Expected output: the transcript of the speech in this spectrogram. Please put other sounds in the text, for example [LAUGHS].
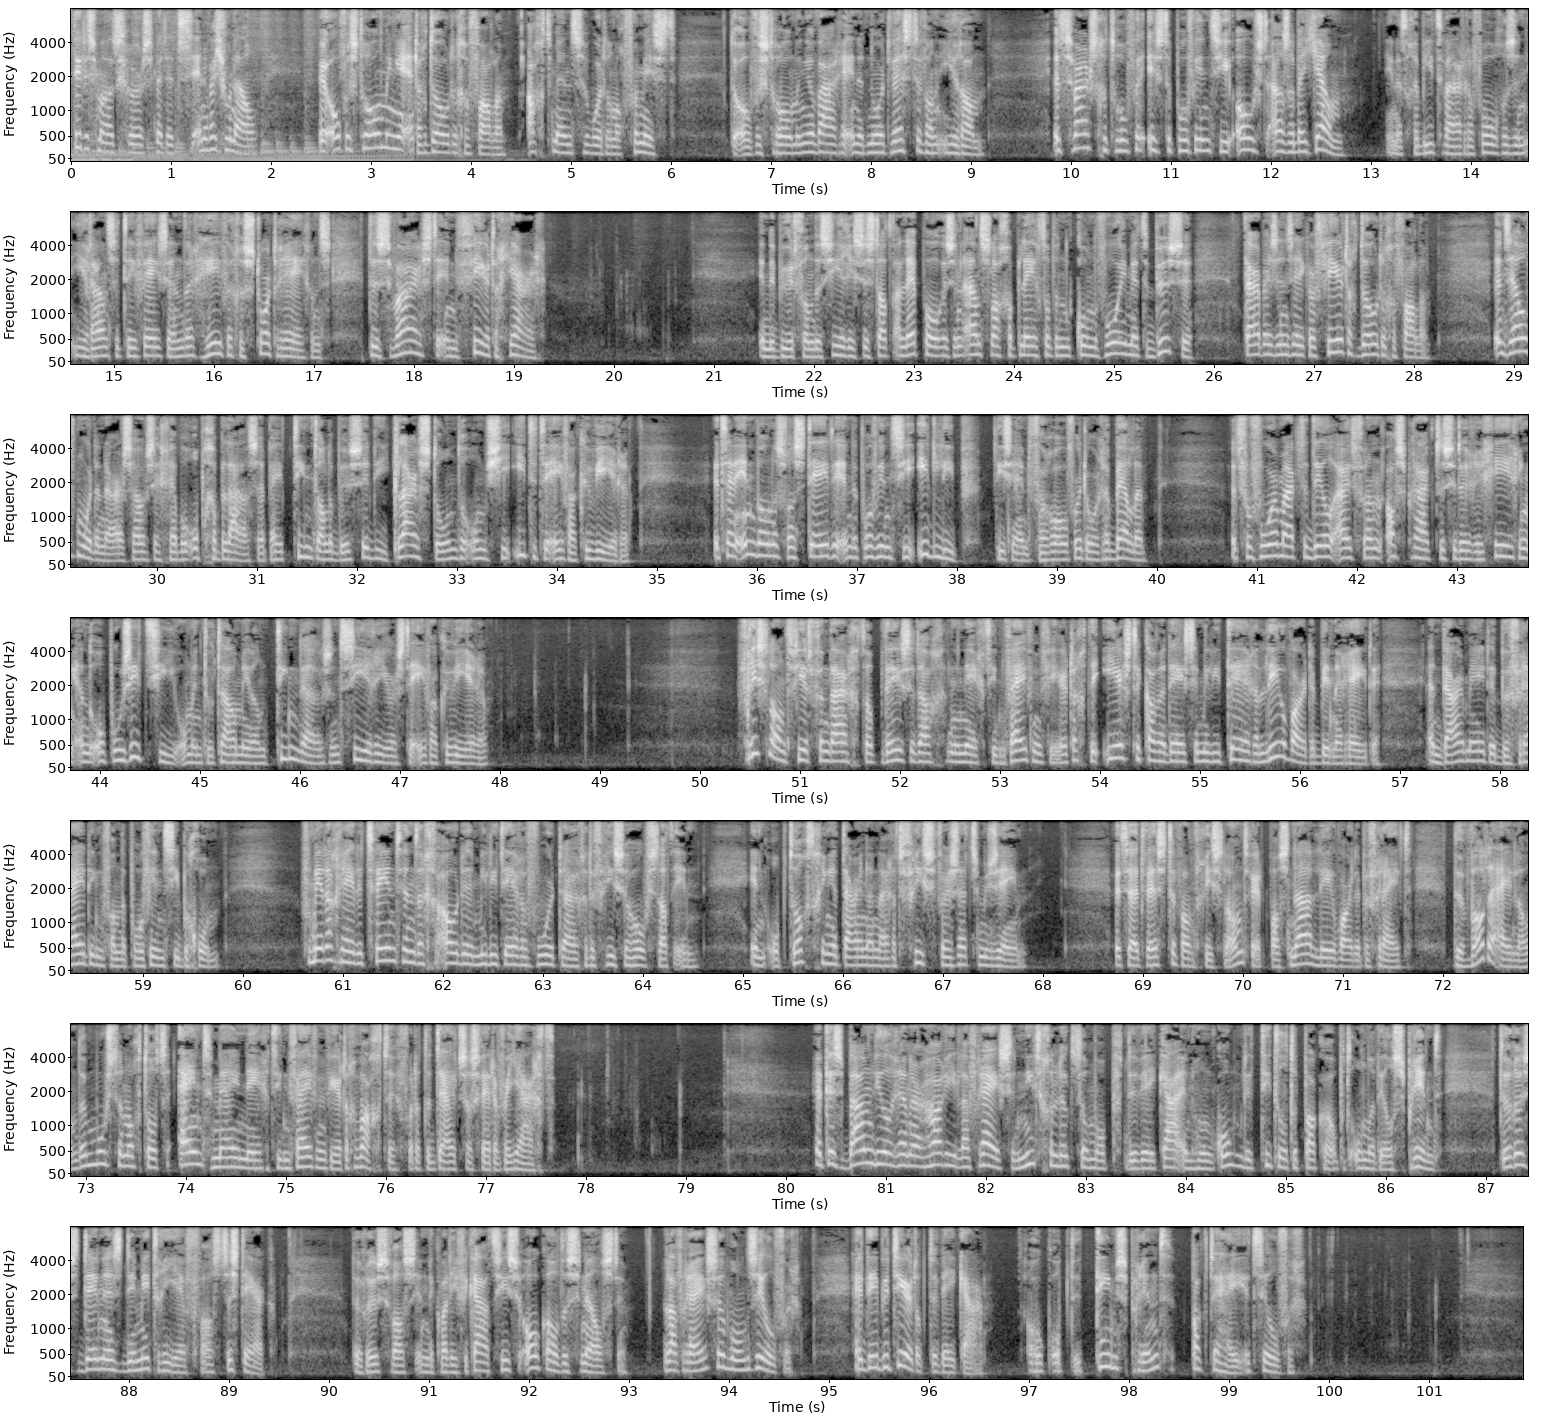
Dit is Maud met het NWS Journaal. Bij overstromingen er doden gevallen. Acht mensen worden nog vermist. De overstromingen waren in het noordwesten van Iran. Het zwaarst getroffen is de provincie Oost-Azerbeidzjan. In het gebied waren volgens een Iraanse tv-zender hevige stortregens. De zwaarste in 40 jaar. In de buurt van de Syrische stad Aleppo is een aanslag gepleegd op een konvooi met bussen. Daarbij zijn zeker 40 doden gevallen. Een zelfmoordenaar zou zich hebben opgeblazen bij tientallen bussen die klaar stonden om Sjiïten te evacueren. Het zijn inwoners van steden in de provincie Idlib. Die zijn veroverd door rebellen. Het vervoer maakte deel uit van een afspraak tussen de regering en de oppositie... om in totaal meer dan 10.000 Syriërs te evacueren. Friesland viert vandaag op deze dag in 1945 de eerste Canadese militaire Leeuwarden binnenreden en daarmee de bevrijding van de provincie begon. Vanmiddag reden 22 oude militaire voertuigen de Friese hoofdstad in. In optocht ging het daarna naar het Fries Verzetsmuseum. Het zuidwesten van Friesland werd pas na Leeuwarden bevrijd. De Waddeneilanden moesten nog tot eind mei 1945 wachten... voordat de Duitsers werden verjaagd. Het is baanwielrenner Harry Lavrijsen niet gelukt om op de WK in Hongkong... de titel te pakken op het onderdeel sprint. De Rus Denis Dimitriev was te sterk. De Rus was in de kwalificaties ook al de snelste. Lavrijsen won zilver. Hij debuteert op de WK. Ook op de teamsprint pakte hij het zilver.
